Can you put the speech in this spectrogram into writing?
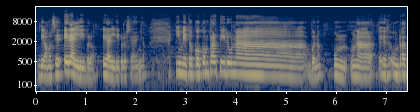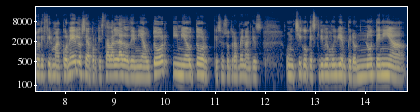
digamos, era el libro, era el libro ese año. Y me tocó compartir una, bueno, un, un rato de firma con él, o sea, porque estaba al lado de mi autor, y mi autor, que eso es otra pena, que es un chico que escribe muy bien pero no tenía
